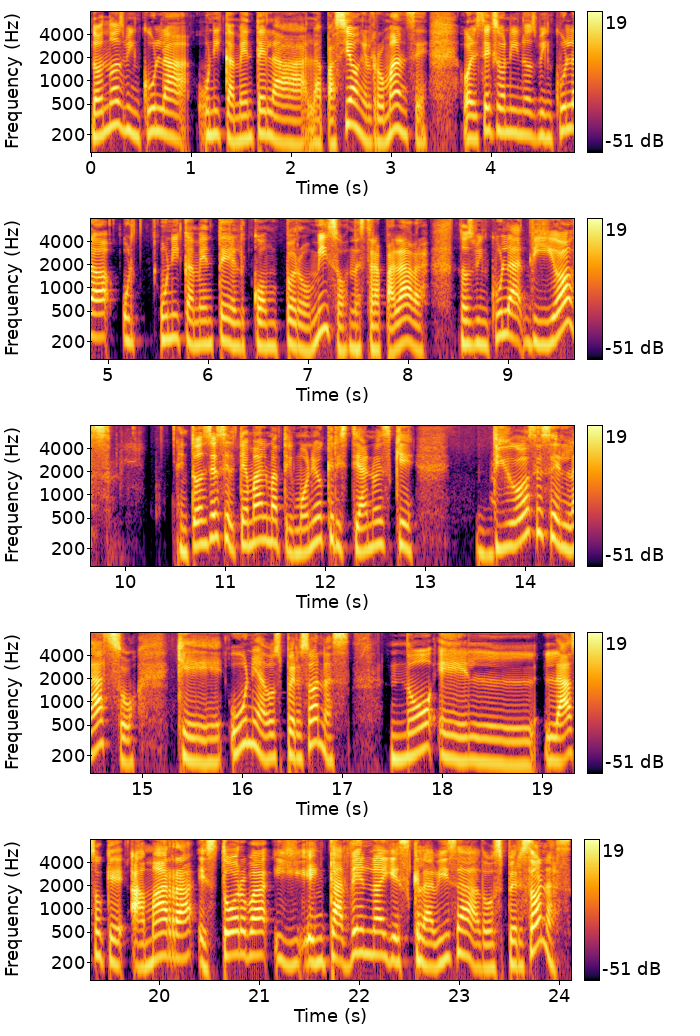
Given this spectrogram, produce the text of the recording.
no nos vincula únicamente la, la pasión, el romance o el sexo, ni nos vincula ul- únicamente el compromiso, nuestra palabra, nos vincula Dios. Entonces el tema del matrimonio cristiano es que Dios es el lazo que une a dos personas, no el lazo que amarra, estorba y encadena y esclaviza a dos personas.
